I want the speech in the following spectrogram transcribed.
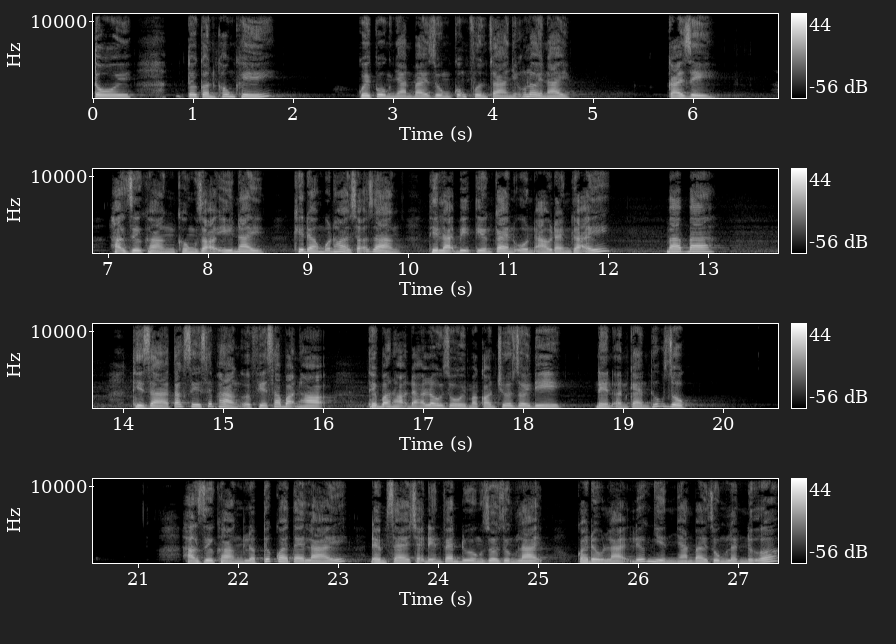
Tôi, tôi cần không khí. Cuối cùng nhan bái dung cũng phun ra những lời này. Cái gì? Hạng dư khang không rõ ý này, khi đang muốn hỏi rõ ràng thì lại bị tiếng kèn ồn ào đánh gãy. Ba ba. Thì ra taxi xếp hàng ở phía sau bọn họ, thấy bọn họ đã lâu rồi mà còn chưa rời đi, nên ấn kèn thúc giục. Hạng Dư Khang lập tức quay tay lái, đem xe chạy đến ven đường rồi dừng lại, quay đầu lại liếc nhìn Nhan Bái Dung lần nữa.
